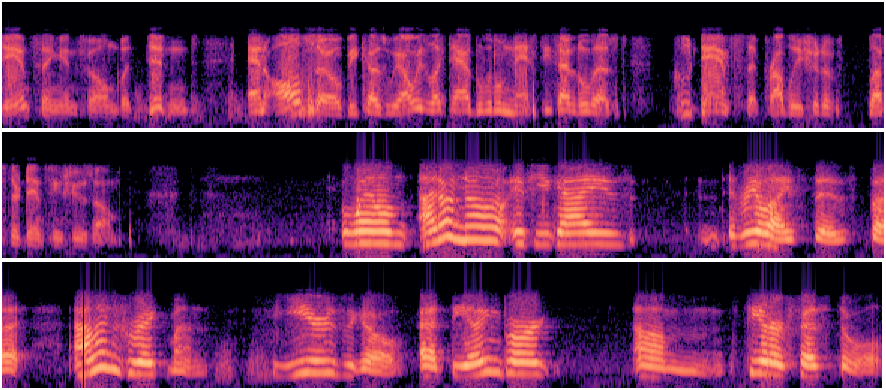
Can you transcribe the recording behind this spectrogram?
dancing in film but didn't, and also because we always like to have the little nasty side of the list. Who danced that probably should have left their dancing shoes home? Well, I don't know if you guys realize this, but Alan Rickman years ago at the Edinburgh um, Theater Festival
